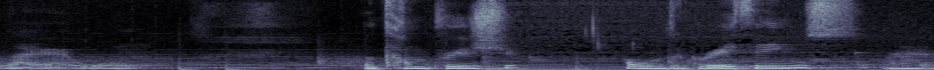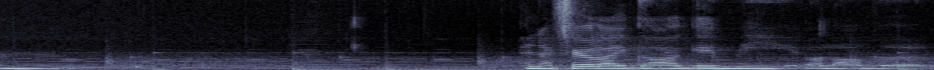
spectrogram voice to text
Like I won't accomplish all the great things, and and I feel like God gave me a lot of.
